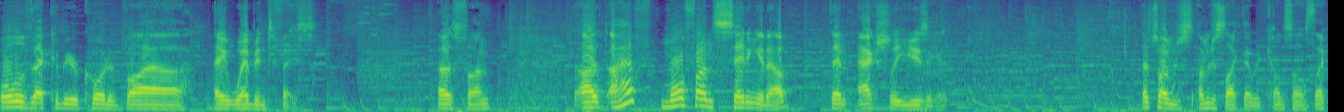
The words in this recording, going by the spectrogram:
all of that could be recorded via a web interface. That was fun. Uh, I have more fun setting it up than actually using it. That's why I'm just I'm just like that with consoles. Like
